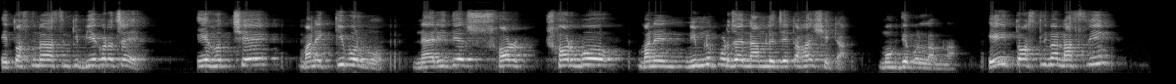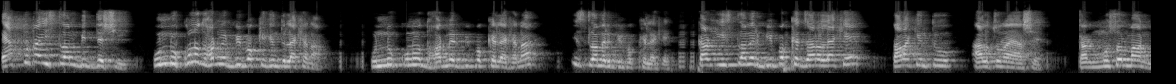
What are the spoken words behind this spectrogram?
এই তসলিমা নাসরিন কি বিয়ে করেছে? এ হচ্ছে মানে কি বলব? নারীদের সর, সর্ব মানে নিম্ন পর্যায়ে নামলে যেটা হয় সেটা। মুখ দিয়ে বললাম না। এই তসলিমা নাসরিন এতটা ইসলাম বিদ্বেষী। অন্য কোনো ধর্মের বিপক্ষে কিন্তু লেখে না। অন্য কোনো ধর্মের বিপক্ষে লেখে না। ইসলামের বিপক্ষে লেখে। কারণ ইসলামের বিপক্ষে যারা লেখে, তারা কিন্তু আলোচনায় আসে। কারণ মুসলমান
